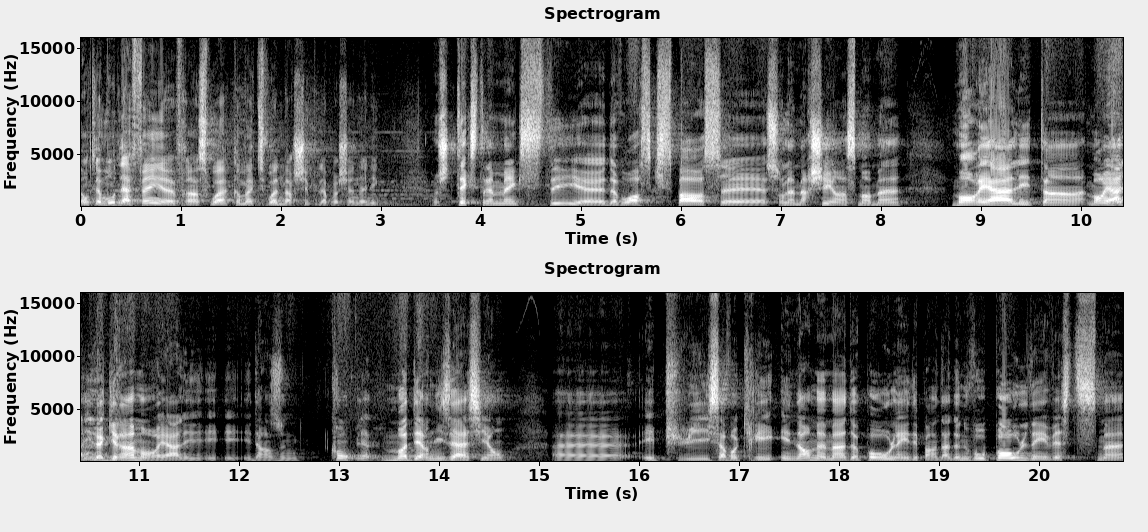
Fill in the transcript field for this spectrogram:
Donc, le mot de la fin, euh, François, comment tu vois le marché pour la prochaine année? Je suis extrêmement excité euh, de voir ce qui se passe euh, sur le marché en ce moment. Montréal est en. Montréal et le Grand Montréal est, dans une complète modernisation. Et puis, ça va créer énormément de pôles indépendants, de nouveaux pôles d'investissement.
